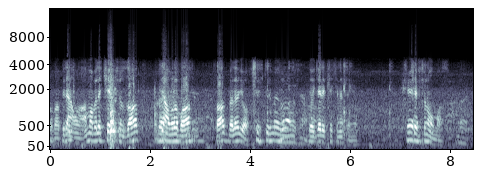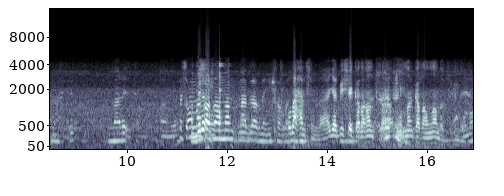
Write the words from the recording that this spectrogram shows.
zada bir dənə ona. Amma belə keyf üçün zat, bir dənə vura bax, zat belə yox. Çəkdirmək olmaz yəni. Yox, gəlib çəkinəsən yox. Şey, Keyf üçün olmaz. deməli Bəs ondan Belə- qazanılan məbləğ nə inşallah? O da həmçində, əgər bir şey qadağansa, ondan qazanılan da düzgün deyil. Amma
